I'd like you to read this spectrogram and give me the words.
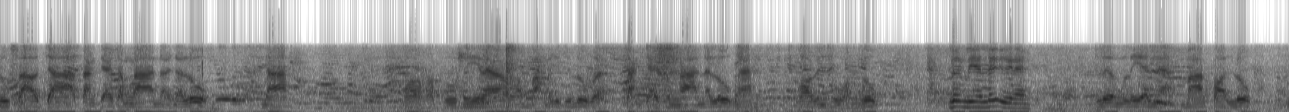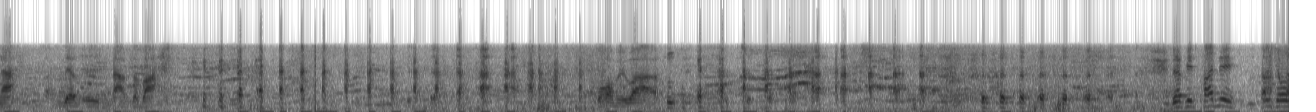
ลูกสาวจ๋าตั้งใจทำงานหน่อยนะลูกนะพ่อกับปูนี้แล้วความหวังก็อยู่ที่ลูกอะตั้งใจทำงานนะลูกนะพ่อเป็นห่วงลูก เรื่องเรียนเรื่องอื่นนะเรื่องเรียนน่ะ มาก่อนลูกนะ เรื่องอื่นตามสบายพ่อไม่ว่าเดี๋ยวปิดฟันดิต้องโชว์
